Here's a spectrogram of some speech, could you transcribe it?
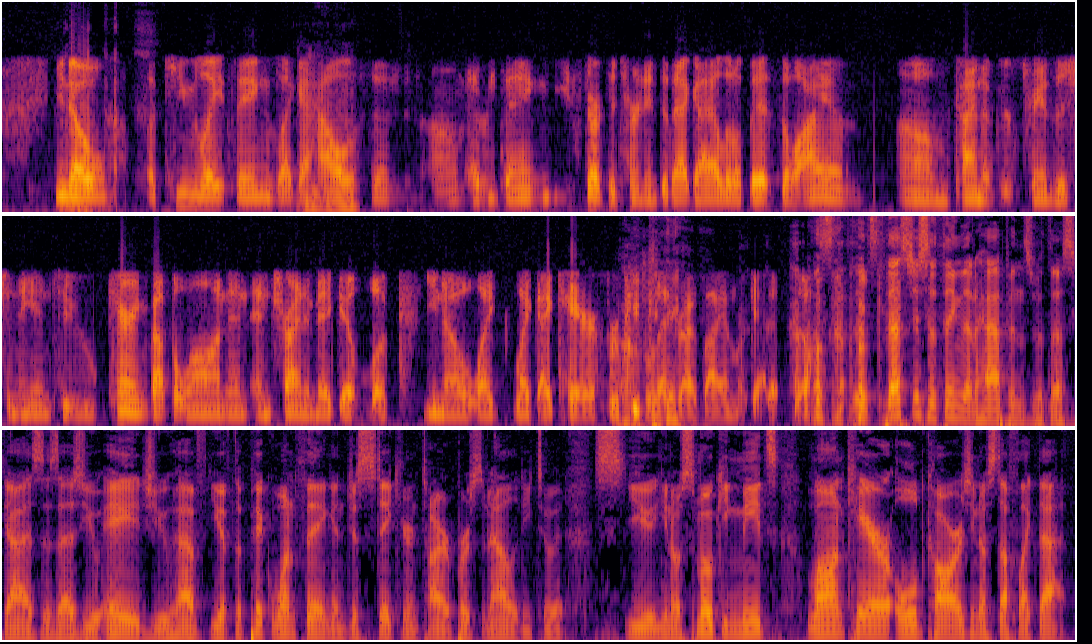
you know, accumulate things like a Mm-hmm. house and um, everything, you start to turn into that guy a little bit. So I am um, kind of just transitioning into caring about the lawn and, and trying to make it look, you know, like like I care for people Okay. that drive by and look at it. So. That's, that's just a thing that happens with us guys. Is as you age, you have you have to pick one thing and just stake your entire personality to it. S- You you know, smoking meats, lawn care, old cars, you know, stuff like that.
